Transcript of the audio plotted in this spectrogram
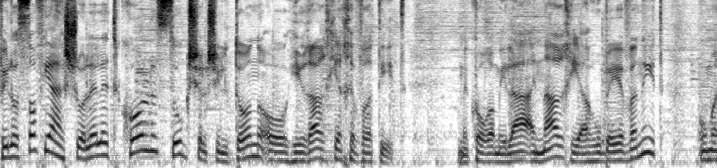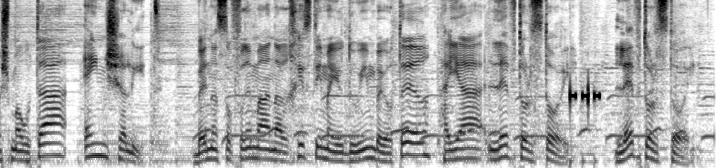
פילוסופיה השוללת כל סוג של שלטון או היררכיה חברתית. מקור המילה אנרכיה הוא ביוונית, ומשמעותה אין שליט. בין הסופרים האנרכיסטים הידועים ביותר היה לב טולסטוי. לב טולסטוי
